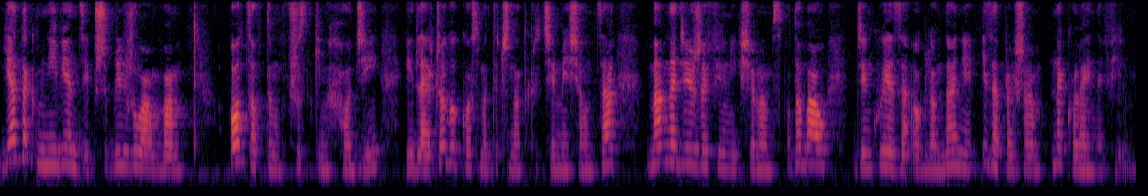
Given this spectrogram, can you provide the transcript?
Ja tak mniej więcej przybliżyłam Wam, o co w tym wszystkim chodzi i dlaczego kosmetyczne odkrycie miesiąca. Mam nadzieję, że filmik się Wam spodobał. Dziękuję za oglądanie i zapraszam na kolejny film.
